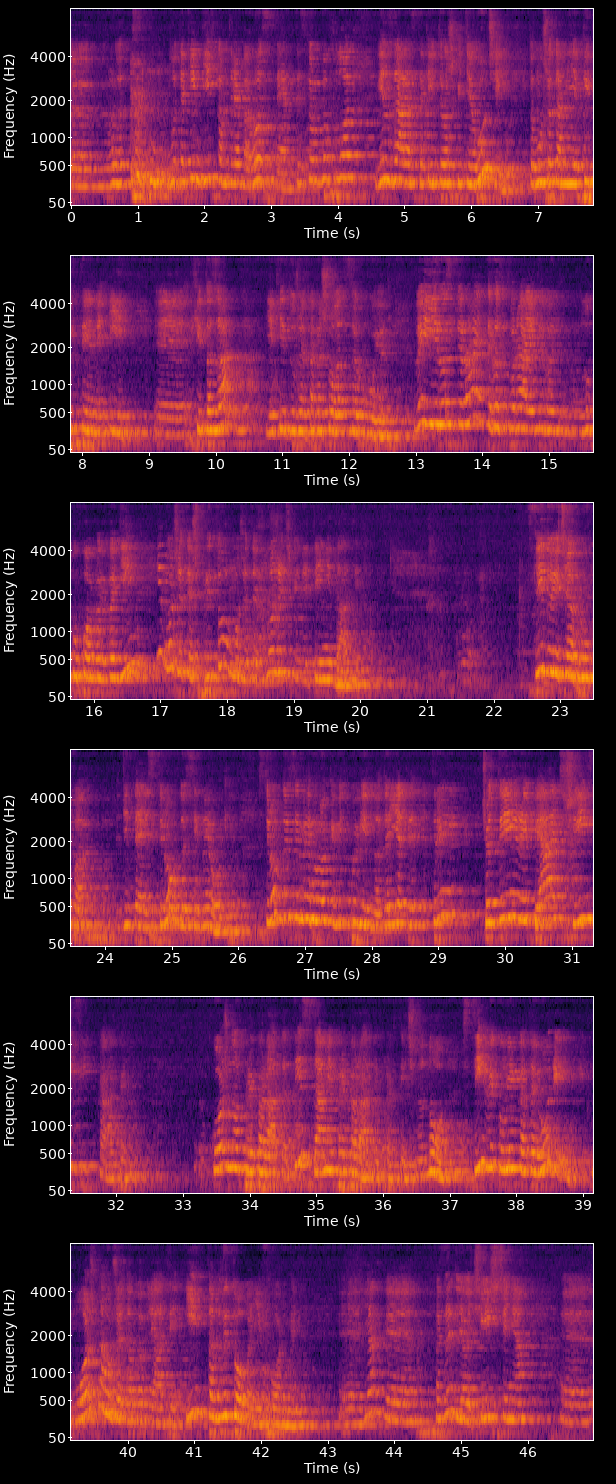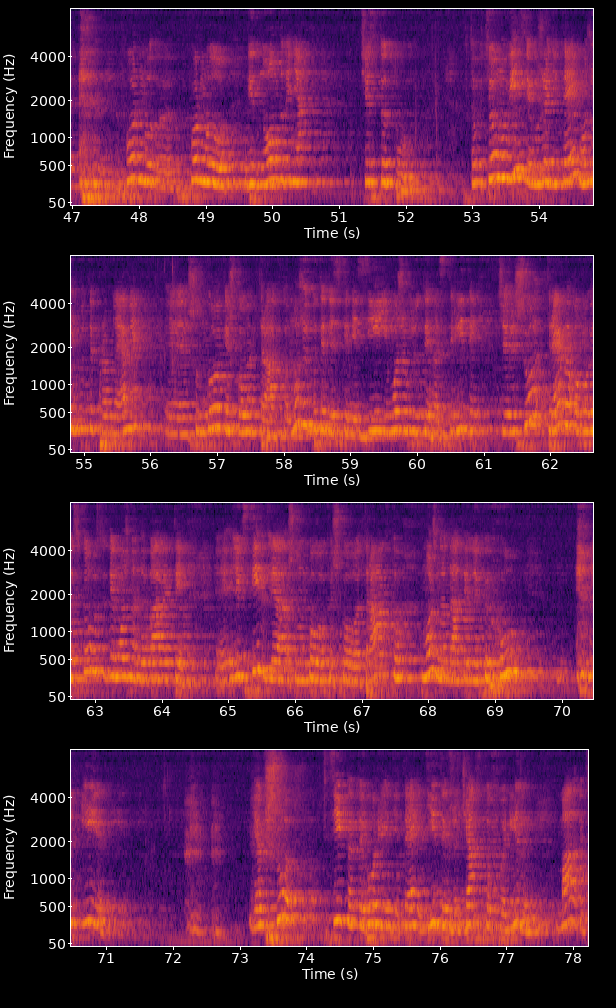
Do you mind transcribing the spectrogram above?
ну таким діткам треба розтерти сорбофлор. Він зараз такий трошки тягучий, тому що там є піктини і е, хітозан, які дуже хорошо абсорбують. Ви її розтираєте, розтираєте в лопуховій воді і можете шприцом, можете ложечки дитині дати. Слідуюча група дітей з 3 до 7 років. З 3 до 7 років, відповідно, даєте 3, 4, 5, 6 капель кожного препарата, ті самі препарати практично. Но з цієї вікової категорії можна вже додати і таблетовані форми, Е, як е, для очищення, е, е, формулу відновлення, чистоту. То в цьому віці вже дітей можуть бути проблеми е, шлунково-кишковим трактом, можуть бути дискінезії, можуть бути гастрити, через що треба обов'язково сюди можна додати е, еліксир для шлунково-кишкового тракту, можна дати лепиху. І якщо в цій категорії дітей діти вже часто хворіли,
